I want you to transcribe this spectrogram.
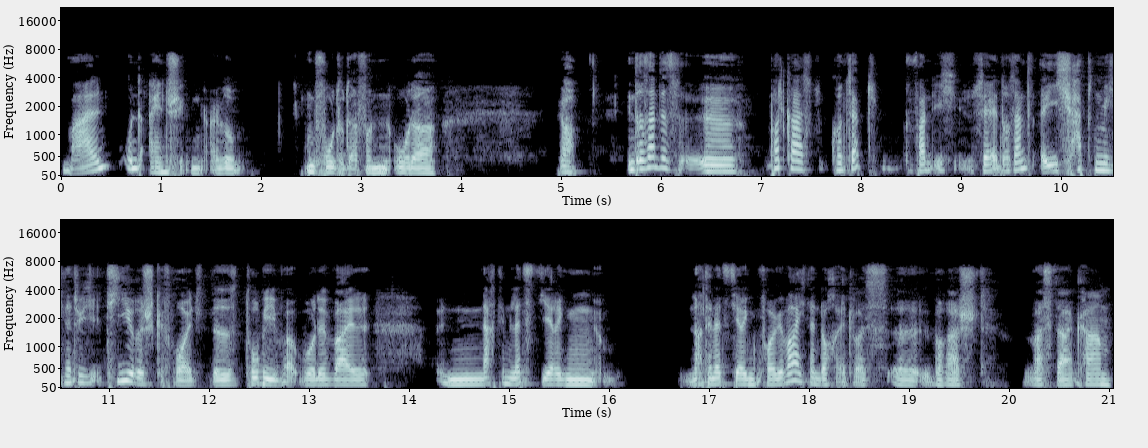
malen und einschicken. Also ein Foto davon oder ja, interessantes äh, Podcast-Konzept fand ich sehr interessant. Ich habe mich natürlich tierisch gefreut, dass es Tobi wurde, weil nach dem letztjährigen, nach der letztjährigen Folge war ich dann doch etwas äh, überrascht, was da kam.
